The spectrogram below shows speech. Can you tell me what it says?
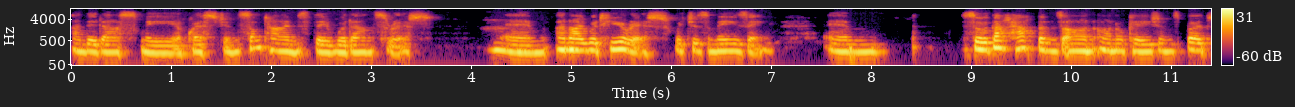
and they'd ask me a question. Sometimes they would answer it, mm. um, and I would hear it, which is amazing. Um, so that happens on on occasions. But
